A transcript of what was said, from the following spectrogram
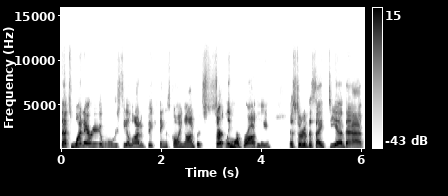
that's one area where we see a lot of big things going on, but certainly more broadly is sort of this idea that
